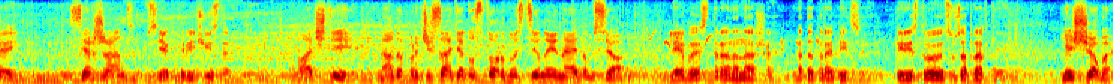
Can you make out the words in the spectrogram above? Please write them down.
Эй, Сержант, в секторе чисто. Почти. Надо прочесать эту сторону стены, и на этом все. Левая сторона наша. Надо торопиться. Перестроиться у заправки. Еще бы.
